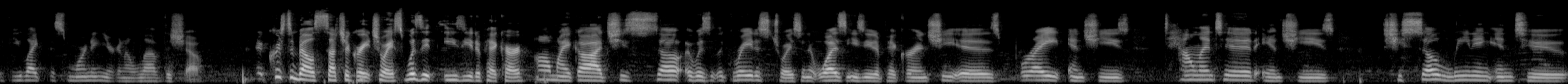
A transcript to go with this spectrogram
if you like this morning, you're going to love the show. Uh, Kristen Bell is such a great choice. Was it easy to pick her? Oh my God, she's so, it was the greatest choice, and it was easy to pick her. And she is bright, and she's talented, and she's, she's so leaning into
